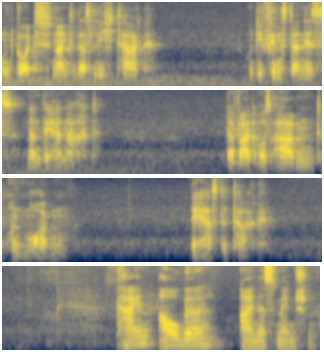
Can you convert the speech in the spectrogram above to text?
Und Gott nannte das Licht Tag und die Finsternis nannte er Nacht. Da ward aus Abend und Morgen der erste Tag. Kein Auge eines Menschen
